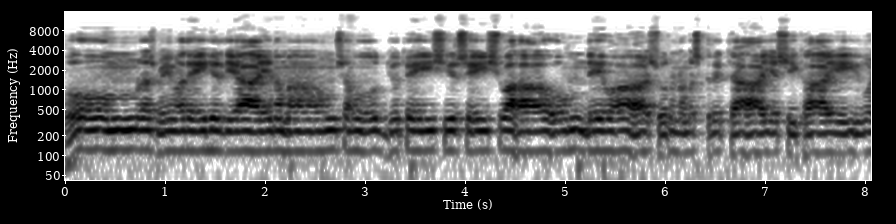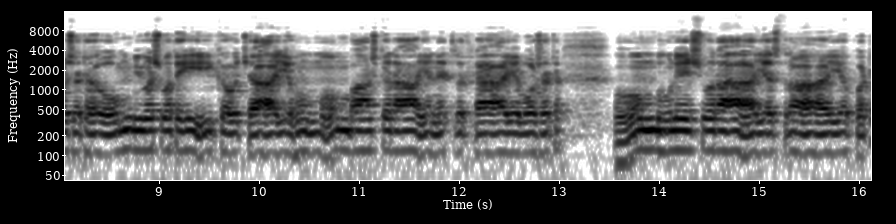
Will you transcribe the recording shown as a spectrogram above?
ॐ रश्मिमदे हृदयाय नमः। समुद्युते शीर्षे स्वाहा ॐ देवासुरनमस्कृत्याय शिखायै वषट। ॐ विवस्वते कवचाय। हुं ॐ भास्कराय नेत्रत्राय वषट। ॐ भुवनेश्वराय अस्त्राय पट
